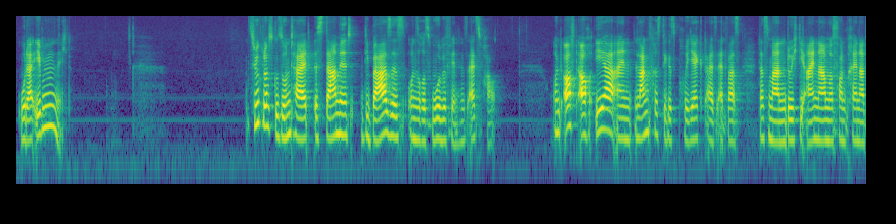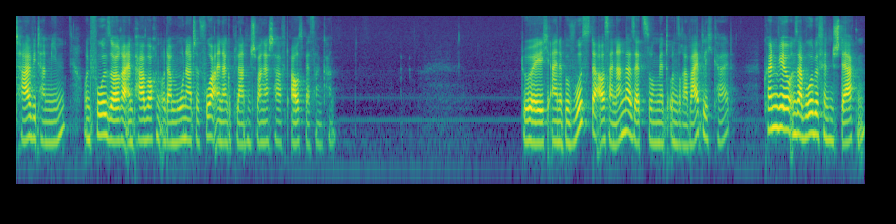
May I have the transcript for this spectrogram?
oder eben nicht. Zyklusgesundheit ist damit die Basis unseres Wohlbefindens als Frau und oft auch eher ein langfristiges Projekt als etwas, das man durch die Einnahme von Pränatalvitaminen und Folsäure ein paar Wochen oder Monate vor einer geplanten Schwangerschaft ausbessern kann. Durch eine bewusste Auseinandersetzung mit unserer Weiblichkeit können wir unser Wohlbefinden stärken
